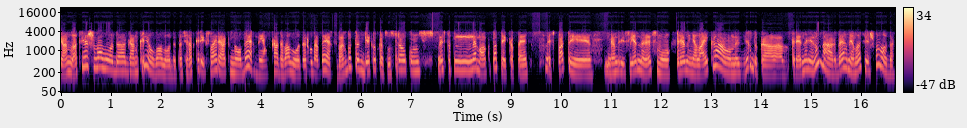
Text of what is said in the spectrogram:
gan latviešu valodā, gan krievu valodā. Tas ir atkarīgs vairāk no bērniem, kāda valoda runā bērns. Varbūt tas bija kaut kāds uztraukums. Es pat nemāku pateikt, kāpēc. Es pati gandrīz vienmēr esmu treniņa laikā un es dzirdu, ka treneri runā ar bērniem latviešu valodā.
